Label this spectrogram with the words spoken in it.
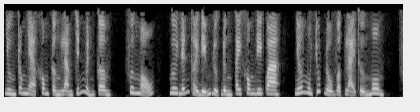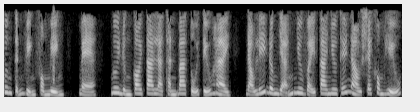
nhưng trong nhà không cần làm chính mình cơm. Phương Mẫu, ngươi đến thời điểm được đừng tay không đi qua, nhớ mua chút đồ vật lại thượng môn. Phương Tĩnh Viện phòng miệng, mẹ, ngươi đừng coi ta là thành ba tuổi tiểu hài, đạo lý đơn giản như vậy ta như thế nào sẽ không hiểu.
